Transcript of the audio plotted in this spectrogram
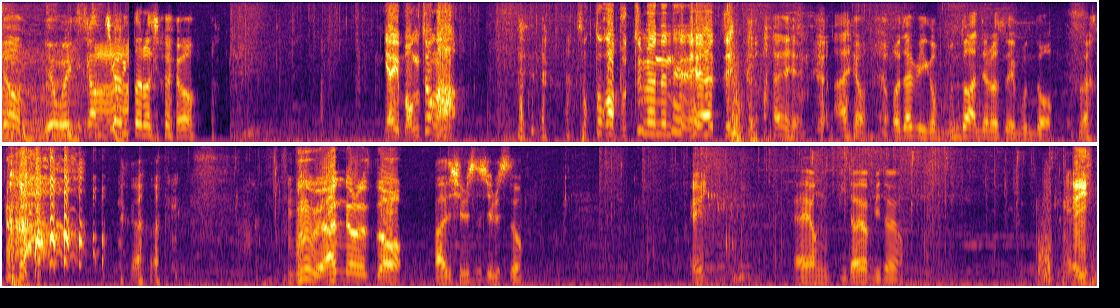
형, 형왜 이렇게 깜찍하게 떨어져요? 야 이 멍청아 속도가 붙으면은 해- 해야지. 아니 아니요 어차피 이거 문도 안 열었어요 문도 문을 왜 안 열었어? 아 실수 실수 에이, 야 형 믿어요 믿어요 에이.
